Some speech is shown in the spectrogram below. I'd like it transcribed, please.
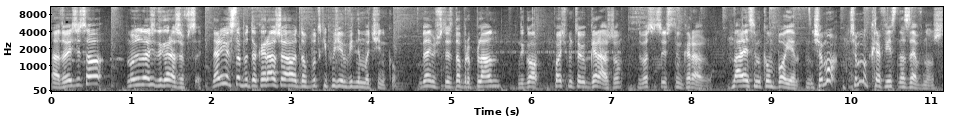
A, to wiecie co? Może dać do garażu. Najpierw wstąpię do garażu, a do budki pójdziemy w innym odcinku. Wydaje mi się, że to jest dobry plan. Tylko chodźmy do tego garażu. Zobaczcie, co jest w tym garażu. No ale jestem kombojem. Czemu, czemu krew jest na zewnątrz?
